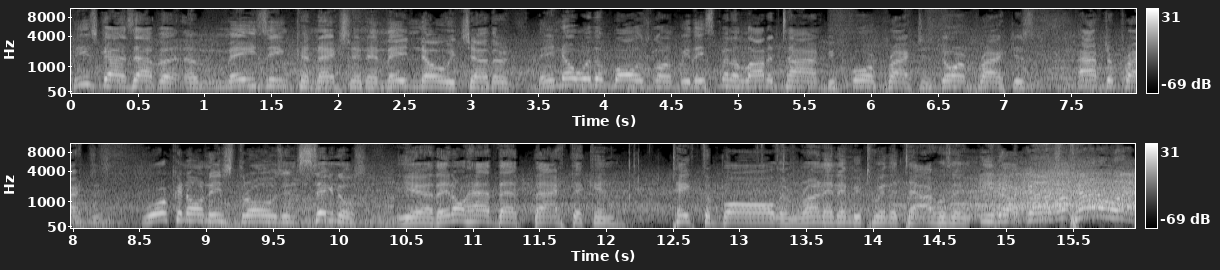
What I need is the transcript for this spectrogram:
these guys have an amazing connection and they know each other. They know where the ball is going to be. They spend a lot of time before practice, during practice, after practice, working on these throws and signals. Yeah, they don't have that back that can take the ball and run it in between the tackles and eat up. There goes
